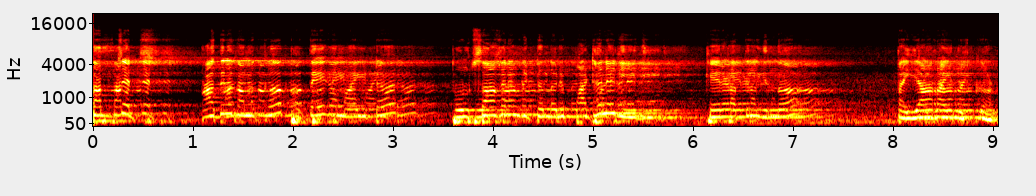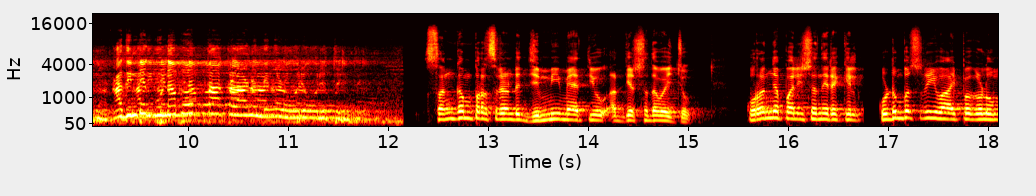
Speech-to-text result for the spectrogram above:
സബ്ജക്റ്റ് അതിന് നമുക്ക് പ്രത്യേകമായിട്ട് പ്രോത്സാഹനം കിട്ടുന്ന ഒരു പഠന രീതി കേരളത്തിൽ ഇന്ന് തയ്യാറായി നിൽക്കുകയാണ്. അതിന്റെ ഗുണഭോക്താക്കളാണ് നിങ്ങൾ ഓരോരുത്തരും. സംഘം പ്രസിഡന്റ് ജിമ്മി മാത്യു അധ്യക്ഷത വഹിച്ചു. കുറഞ്ഞ പലിശ നിരക്കിൽ കുടുംബശ്രീ വായ്പകളും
